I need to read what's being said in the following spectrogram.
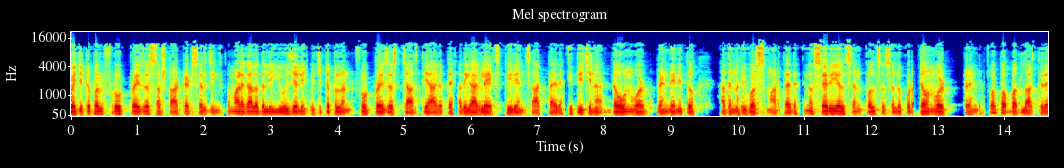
vegetable fruit prices started surging ಮಳೆಗಾಲದಲ್ಲಿ usually vegetable and fruit prices ಜಾಸ್ತಿ ಆಗುತ್ತೆ. ಅದೀಗಾಗಲೇ ಎಕ್ಸ್ಪೀರಿಯನ್ಸ್ ಆಗ್ತಾ ಇದೆ. ಇತ್ತೀಚಿನ ಡೌನ್ವರ್ಡ್ ಟ್ರೆಂಡ್ ಏನಿತ್ತು, ಅದನ್ನ ರಿವರ್ಸ್ ಮಾಡ್ತಾ ಇದೆ. ಇನ್ನು ಸೆರಿಯಲ್ಸ್ ಅಂಡ್ ಪಲ್ಸಸ್ ಅಲ್ಲೂ ಕೂಡ ಡೌನ್ ವರ್ಡ್ ಟ್ರೆಂಡ್ ಸ್ವಲ್ಪ ಬದಲಾಗ್ತಿದೆ.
